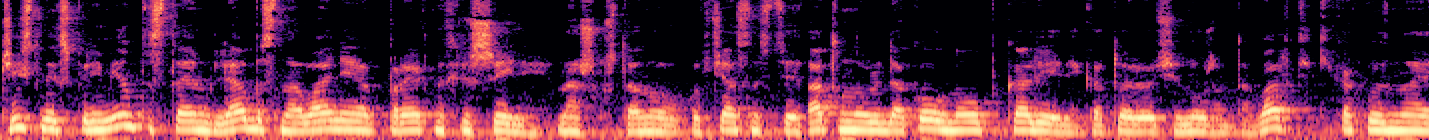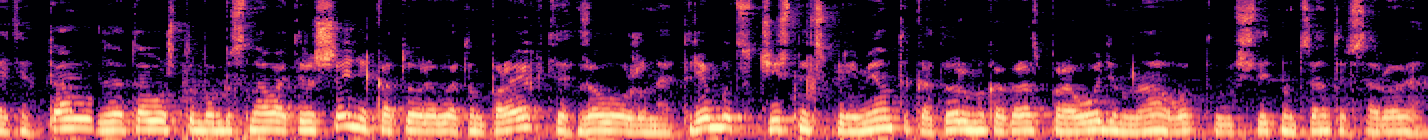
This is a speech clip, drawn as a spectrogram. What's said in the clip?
Численные эксперименты ставим для обоснования проектных решений наших установок. Вот в частности, атомного ледокола нового поколения, который очень нужен там в Арктике, как вы знаете. Там для того, чтобы обосновать решения, которые в этом проекте заложены, требуются численные эксперименты, которые мы как раз проводим на вот вычислительном центре в Сарове.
